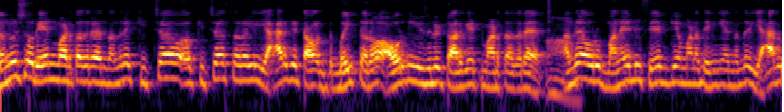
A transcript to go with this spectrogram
ಧನುಷ್ ಅವ್ರು ಏನ್ ಮಾಡ್ತಾ ಇದಾರೆ ಅಂತಂದ್ರೆ ಕಿಚ್ಚ ಕಿಚ್ಚ ಸರ್ ಅಲ್ಲಿ ಯಾರಿಗೆ ಬೈತಾರೋ ಅವ್ರಿಗೆ ಯೂಶಲಿ ಟಾರ್ಗೆಟ್ ಮಾಡ್ತಾ ಇದಾರೆ. ಅಂದ್ರೆ ಅವರು ಮನೆಯಲ್ಲಿ ಸೇಫ್ ಗೇಮ್ ಮಾಡೋದು ಹೆಂಗೆ ಅಂತಂದ್ರೆ ಯಾರು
